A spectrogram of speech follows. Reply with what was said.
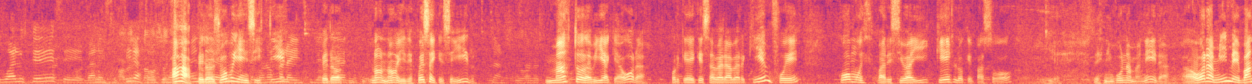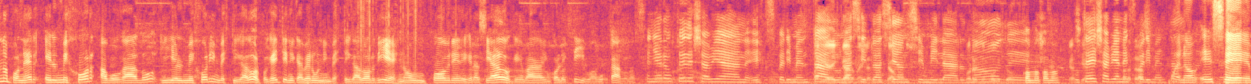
Igual ustedes eh, van a insistir hasta último Ah, pero yo voy a insistir, pero de- no, no, y después hay que seguir, Claro, claro. más todavía que ahora, porque hay que saber a ver quién fue, cómo apareció ahí, qué es lo que pasó, y, eh, de ninguna manera. Ahora a mí me van a poner el mejor abogado y el mejor investigador, porque ahí tiene que haber un investigador 10, no un pobre desgraciado que va en colectivo a buscarlos. Señora, ustedes ya habían experimentado una situación similar, ¿no? De- ¿Cómo, cómo? Ustedes ya habían experimentado. Bueno, es eh,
